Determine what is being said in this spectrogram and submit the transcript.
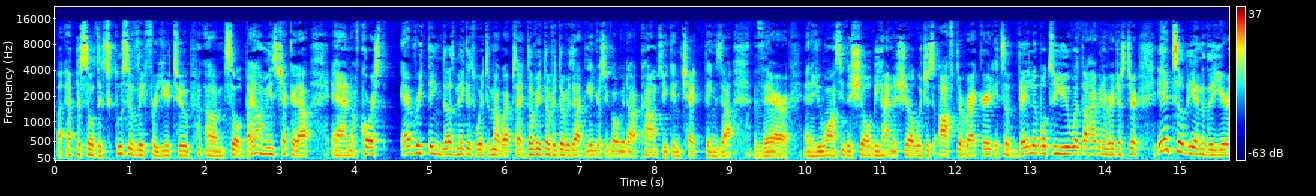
uh, episodes exclusively for YouTube. Um, so by all means, check it out. And of course, everything does make its way to my website, www.theandressegovia.com, so you can check things out there. And if you want to see the show behind the show, which is off the record, it's available to you without having to register until the end of the year.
